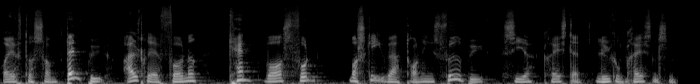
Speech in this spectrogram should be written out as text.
og eftersom den by aldrig er fundet, kan vores fund måske være dronningens fødeby, siger Christian Lygum Christensen.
